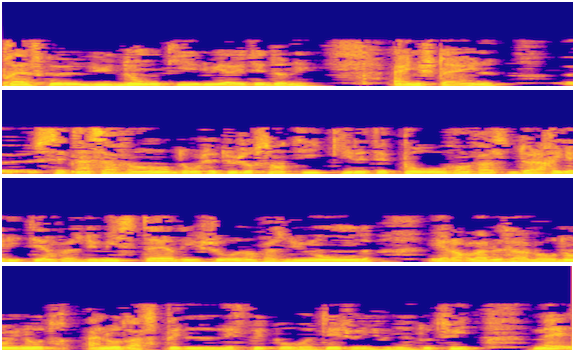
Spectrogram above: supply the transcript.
presque du don qui lui a été donné. Einstein, c'est un savant dont j'ai toujours senti qu'il était pauvre en face de la réalité, en face du mystère des choses, en face du monde. Et alors là, nous abordons un autre aspect de l'esprit de pauvreté, je vais y venir tout de suite. Mais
